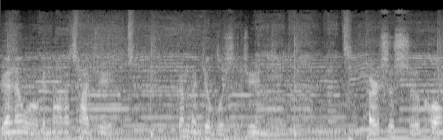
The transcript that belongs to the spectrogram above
原来我跟他的差距根本就不是距离，而是时空。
